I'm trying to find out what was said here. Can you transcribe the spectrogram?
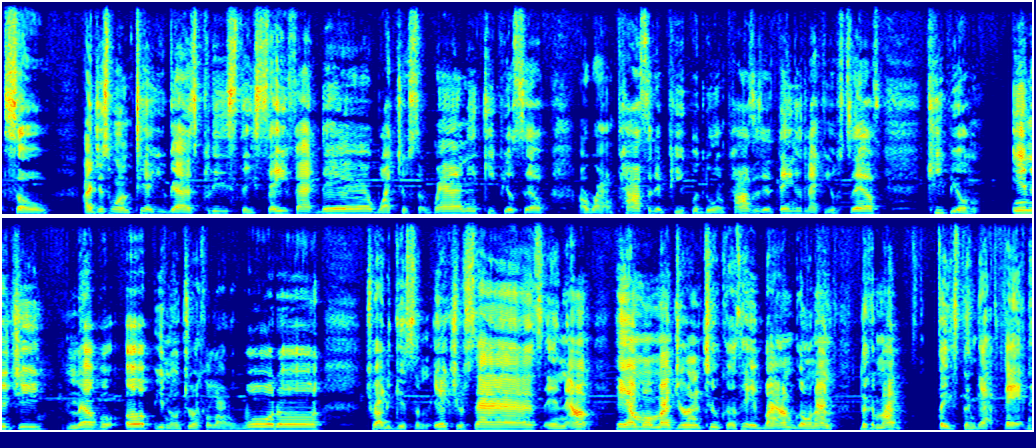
So I just want to tell you guys, please stay safe out there. Watch your surroundings. Keep yourself around positive people doing positive things like yourself. Keep your energy level up. You know, drink a lot of water. Try to get some exercise. And I'm, hey, I'm on my journey too. Because, hey, bye, I'm going on. Look at my face done got fat.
